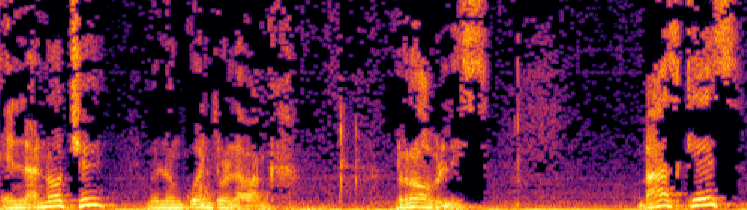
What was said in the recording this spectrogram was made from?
En la noche me lo encuentro en la banca. Robles. Vázquez,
